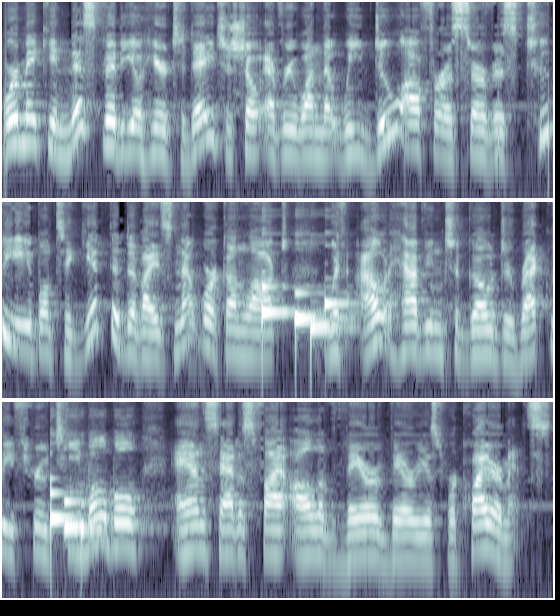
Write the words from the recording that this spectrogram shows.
we're making this video here today to show everyone that we do offer a service to be able to get the device network unlocked without having to go directly through T-Mobile and satisfy all of their various requirements.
